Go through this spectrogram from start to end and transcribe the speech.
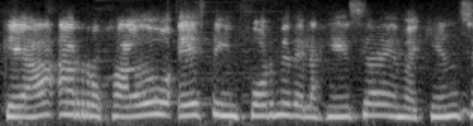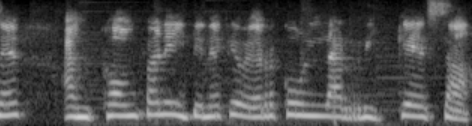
que ha arrojado este informe de la agencia de McKinsey and Company y tiene que ver con la riqueza.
